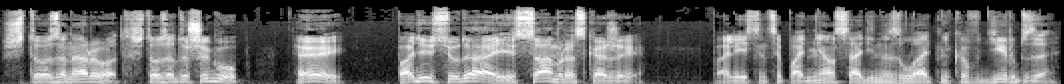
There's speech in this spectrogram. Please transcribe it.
«Что за народ? Что за душегуб?» «Эй, поди сюда и сам расскажи!» По лестнице поднялся один из латников Дирбза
